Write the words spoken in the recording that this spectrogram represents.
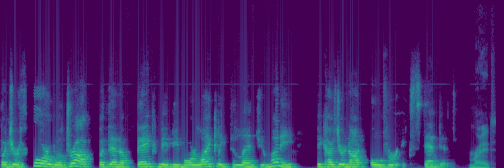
But your score will drop, but then a bank may be more likely to lend you money because you're not overextended. Right.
